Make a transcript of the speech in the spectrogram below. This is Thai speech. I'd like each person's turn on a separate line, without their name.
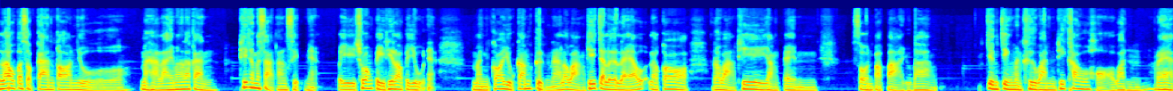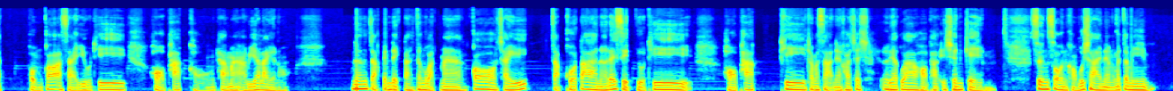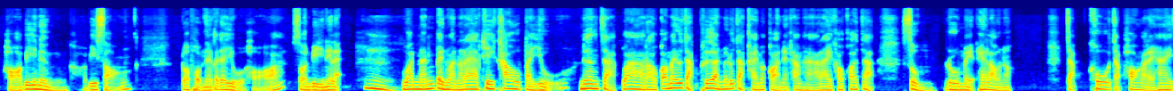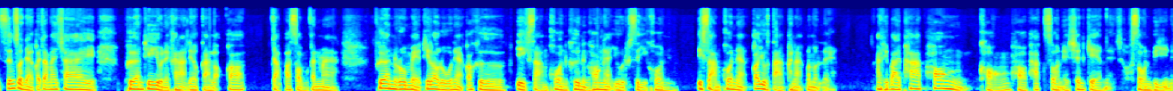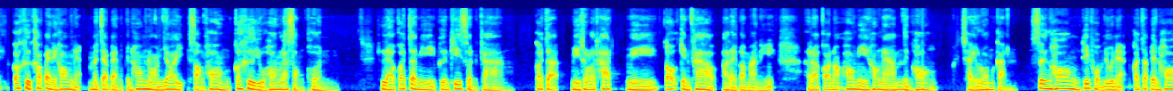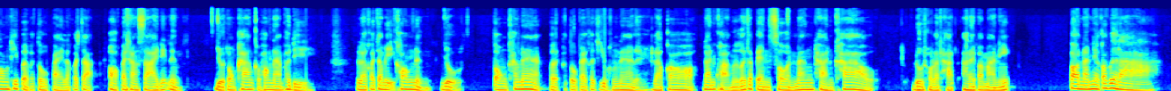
เล่าประสบการณ์ตอนอยู่มหาลัยมั้งแล้วกัน ที่ธรรมศาสตร์รังสิตเนี่ยปีช่วงปีที่เราไปอยู่เนี่ย มันก็อยู่ก้ากึ่งนะ ระหว่างที่เจริญแล้ว แล้วก็ระหว่างที่ยังเป็นโซนป่าๆอยู่บ้าง จริง ๆ มันคือวันที่เข้าหอวันแรก ผมก็อาศัยอยู่ที่หอพักของทางมหาวิทยาลัยเนาะเนื่องจากเป็นเด็กต่างจังหวัดมา ก็ใช้จับโคต้าเนอะได้สิทธิ์อยู่ที่หอพัก ที่ธรรมศาสตร์เนี่ยเขาจะเรียกว่าหอพักเอเชียนเกม ซึ่งโซนของผู้ชายเนี่ยมันก็จะมีหอ B1 หอ B2 ตัวผมเนี่ยก็จะอยู่หอโซน B นี่แหละวันนั้นเป็นวันแรกที่เข้าไปอยู่ เนื่องจากว่าเราก็ไม่รู้จักเพื่อน ไม่รู้จักใครมาก่อนเนี่ยทำหาอะไรเขาก็จะสุ่มรูเมทให้เราเนาะจับคู่จับห้องอะไรให้ ซึ่งส่วนใหญ่ก็จะไม่ใช่เพื่อนที่อยู่ในคณะเดียวกันหรอกก็จับผสมกันมา เพื่อนรูเมทที่เรารู้เนี่ยก็คืออีกสามคนคือหนึ่งห้องเนี่ยอยู่สี่คน อีกสามคนเนี่ยก็อยู่ต่างคณะกันหมดเลย อธิบายภาพห้องของหอพักโซนเอเชียนเกมเนี่ยโซน B เนี่ยก็คือเข้าไปในห้องเนี่ยมันจะแบ่งเป็นห้องนอนย่อยสองห้องก็คืออยู่ห้องละสองคน แล้วก็จะมีพื้นที่ส่วนกลาง ก็จะมีโทรทัศน์ มีโต๊ะกินข้าวอะไรประมาณนี้ แล้วก็เนาะห้องมีห้องน้ำหนึ่งห้องใช้ร่วมกันซึ่งห้องที่ผมอยู่เนี่ยก็จะเป็นห้องที่เปิดประตูไป แล้วก็จะออกไปทางซ้ายนิดหนึ่ง อยู่ตรงข้ามกับห้องน้ำพอดี แล้วก็จะมีอีกห้องหนึ่งอยู่ตรงข้างหน้า เปิดประตูไปก็จะอยู่ข้างหน้าเลย แล้วก็ด้านขวามือก็จะเป็นโซนนั่งทานข้าว ดูโทรทัศน์อะไรประมาณนี้ ตอนนั้นเนี่ยก็เวลา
